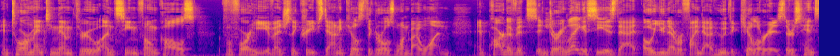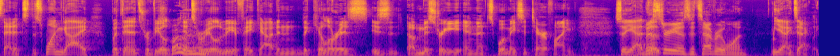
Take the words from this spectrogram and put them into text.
and tormenting them through unseen phone calls before he eventually creeps down and kills the girls one by one. And part of its enduring legacy is that oh, you never find out who the killer is. There's hints that it's this one guy, but then it's revealed Spoiler. it's revealed to be a fake out, and the killer is is a mystery, and that's what makes it terrifying. So yeah, the- Mystery is it's everyone. yeah, exactly.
